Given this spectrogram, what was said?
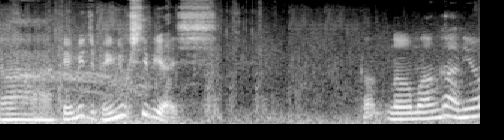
아 데미지 160이야 씨. 어, 너무한 거 아니야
